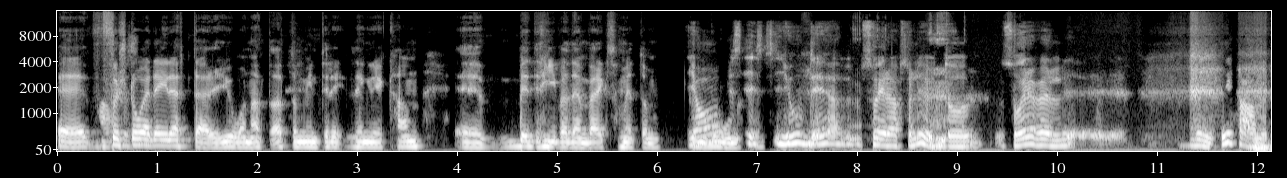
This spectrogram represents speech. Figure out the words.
Eh, ja, förstår jag dig rätt där Johan, att, att de inte längre kan eh, bedriva den verksamhet de, de Ja, borde. precis. Jo, det, så är det absolut. Och så är det väl eh, lite i fallet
